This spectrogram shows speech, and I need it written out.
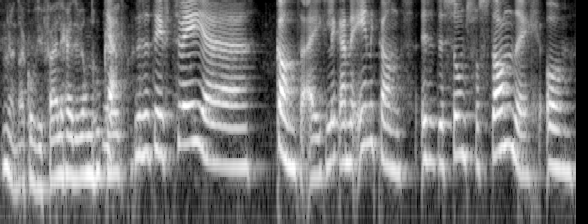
Ja, daar komt die veiligheid weer om de hoek Ja, kijken. dus het heeft twee eh, kanten eigenlijk. Aan de ene kant is het dus soms verstandig om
